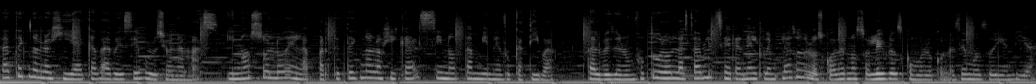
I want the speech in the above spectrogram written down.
La tecnología cada vez evoluciona más, y no solo en la parte tecnológica, sino también educativa. Tal vez en un futuro las tablets serán el reemplazo de los cuadernos o libros como lo conocemos hoy en día.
